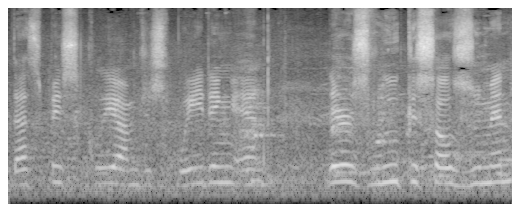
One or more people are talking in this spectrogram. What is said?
that's basically. I'm just waiting and there's Lucas. I'll zoom in.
